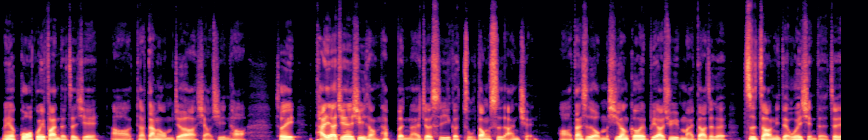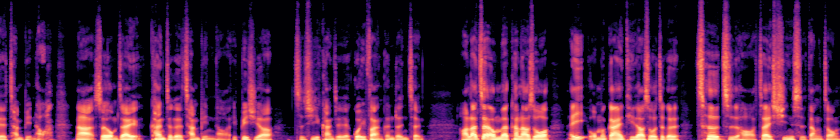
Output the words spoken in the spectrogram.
没有过规范的这些啊，那当然我们就要小心哈。所以胎压监测系统它本来就是一个主动式安全啊，但是我们希望各位不要去买到这个制造你的危险的这些产品哈。那所以我们在看这个产品哈，必须要。仔细看这些规范跟认证。好了，再我们来看到说，哎，我们刚才提到说，这个车子哈在行驶当中，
